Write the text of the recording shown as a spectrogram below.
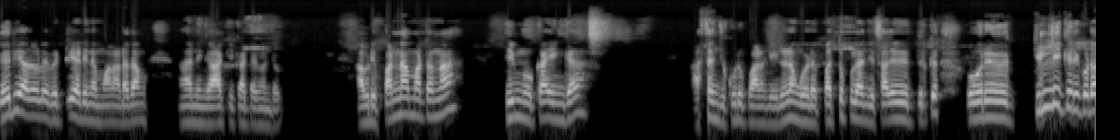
பெரிய அளவில் வெற்றி அடைந்த மாநாடை தான் நீங்கள் நீங்க ஆக்கி காட்ட வேண்டும். அப்படி பண்ணா மட்டும்தான் திமுக இங்க அசைஞ்சு கொடுப்பாங்க இல்லைன்னா உங்களோட பத்து புள்ளி அஞ்சு சதவீதத்திற்கு ஒரு கிள்ளிக்கறி கூட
